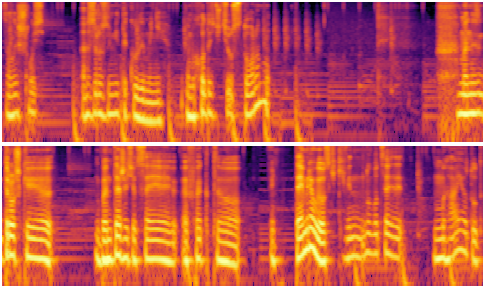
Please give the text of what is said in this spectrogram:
Залишилось е, зрозуміти, куди мені. Виходить в цю сторону. Мене трошки бентежить оцей ефект е, темряви, оскільки він, ну, оце мигає тут.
